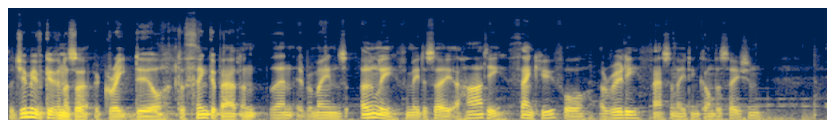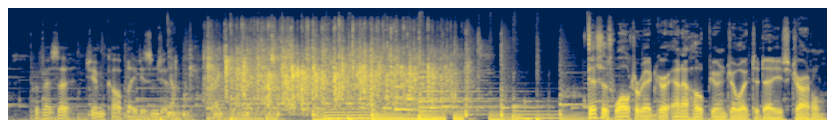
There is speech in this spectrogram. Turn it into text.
So, Jim, you've given us a, a, great deal to think about, and then it remains only for me to say a hearty thank you for a really fascinating conversation. Professor Jim Cobb, ladies and gentlemen. No. Thank you. This is Walter Edgar, and I hope you enjoyed today's journal.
